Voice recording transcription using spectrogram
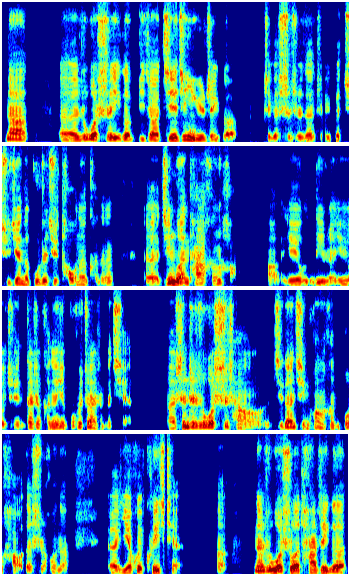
那呃，如果是一个比较接近于这个这个市值的这个区间的估值去投呢，可能呃，尽管它很好啊，也有利润，也有权，但是可能也不会赚什么钱啊。甚至如果市场极端情况很不好的时候呢，呃，也会亏钱啊。那如果说它这个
